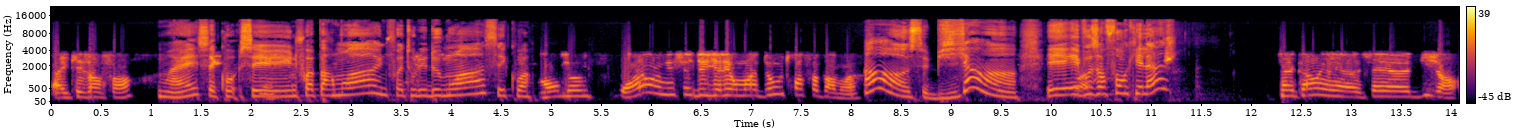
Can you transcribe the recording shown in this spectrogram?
avec les enfants. Ouais, c'est quoi? C'est une fois par mois, une fois tous les deux mois, c'est quoi? On, ouais, on essaye d'y aller au moins deux ou trois fois par mois. Ah, c'est bien. Et, vos enfants, quel âge? 5 ans et euh, c'est euh, 10 ans.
